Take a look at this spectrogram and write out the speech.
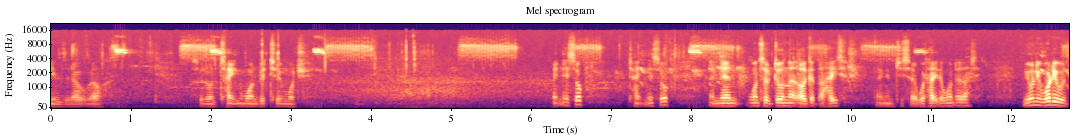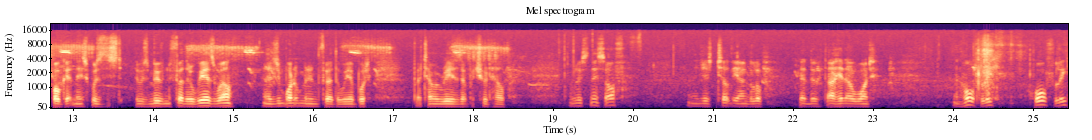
evens it out well. So don't tighten one bit too much. Tighten this up, tighten this up, and then once I've done that I'll get the height. I can decide what height I want wanted at. The only worry about getting this was it was moving further away as well, and I didn't want it moving further away, but by the time I raise it up it should help. I'll loosen this off, and then just tilt the angle up, get the, that height I want, and hopefully, hopefully,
